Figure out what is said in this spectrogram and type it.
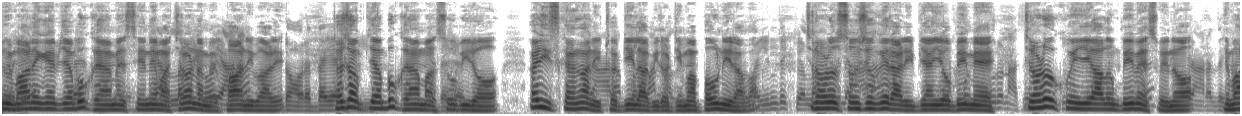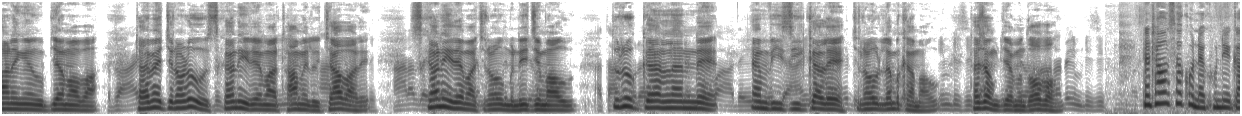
မြန်မာနိုင်ငံပြန်ပုတ်ခံရမယ့်စင်းထဲမှာကျွန်တော်နာမည်ပါနေပါတယ်။ဒါကြောင့်ပြန်ပုတ်ခံရမှာဆိုပြီးတော့အဲ့ဒီစကန်ကနေထွက်ပြေးလာပြီးတော့ဒီမှာပုံနေတာပါ။ကျွန်တော်တို့ဆုံးရှုံးခဲ့တာတွေပြန်ရောပေးမယ်။ကျွန်တော်တို့အခွင့်အရေးအလုံးပေးမယ်ဆိုရင်တော့မြန်မာနိုင်ငံကိုပြန်မှာပါ။ဒါပေမဲ့ကျွန်တော်တို့စကန်တွေထဲမှာထားမယ်လို့ကြားပါတယ်။စကန်တွေထဲမှာကျွန်တော်တို့မနေချင်ပါဘူး။သူတို့ကန်လန်းနဲ့ MVC ကလည်းကျွန်တော်တို့လက်မခံပါဘူး။ဒါကြောင့်ပြန်မတော်ပါဘူး။ 2019ခုနှစ်က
